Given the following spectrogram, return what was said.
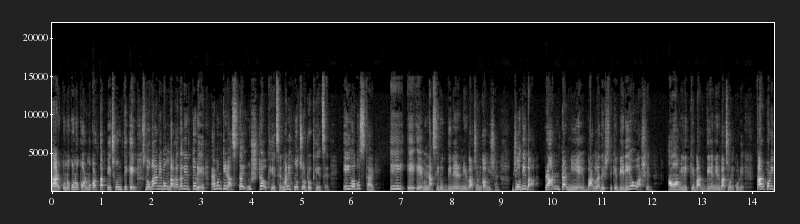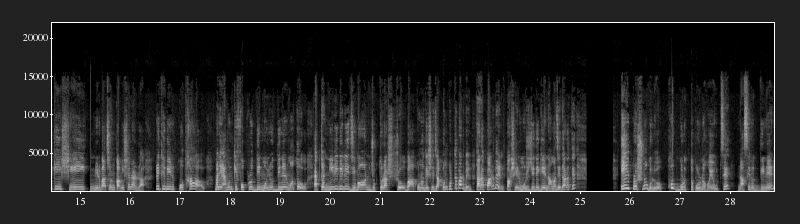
তার কোনো কোনো কর্মকর্তা পেছন থেকে স্লোগান এবং গালাগালির তোড়ে এমনকি রাস্তায় উষ্টাও খেয়েছেন। মানে হোঁচটও খেয়েছেন। এই অবস্থায় এই এ এম নাসির উদ্দিনের নির্বাচন কমিশন যদি বা প্রাণটা নিয়ে বাংলাদেশ থেকে বেরিয়েও আসেন, আওয়ামী লীগকে বাদ দিয়ে নির্বাচন করে, তারপরে কি সেই নির্বাচন কমিশনাররা পৃথিবীর কোথাও মানে এমনকি ফখরুদ্দিন মইনুদ্দিনের মতো একটা নিরিবিলি জীবন যুক্তরাষ্ট্র বা কোনো দেশে যাপন করতে পারবেন? তারা পারবেন পাশের মসজিদে গিয়ে নামাজে দাঁড়াতে? এই প্রশ্নগুলো খুব গুরুত্বপূর্ণ হয়ে উঠছে নাসির উদ্দিনের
